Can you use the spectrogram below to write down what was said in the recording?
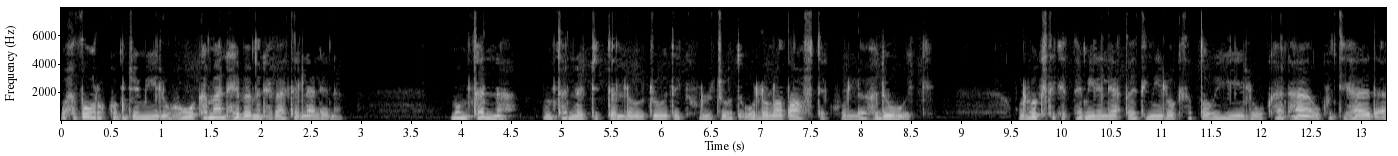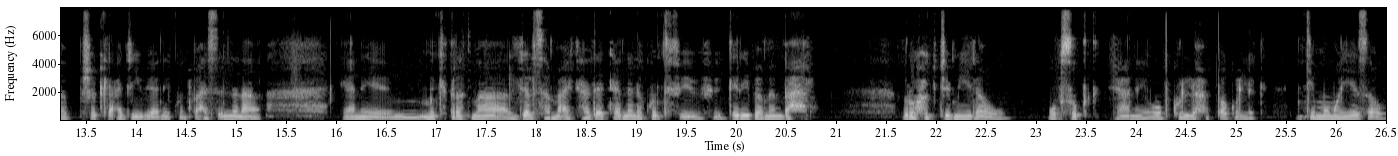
وحضوركم جميل وهو كمان هبة من هبات الله لنا. ممتنة ممتنة جدا لوجودك والجود ولطافتك ولهدوءك ولوقتك الثمين اللي أعطيتيني الوقت الطويل وكان ها وكنت هادئة بشكل عجيب. يعني كنت بحس إن أنا يعني من كثرة ما الجلسة معك هذا كأننا كنت في, في قريبة من بحر. روحك جميلة وبصدق يعني وبكل حب أقول لك أنت مميزة و...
